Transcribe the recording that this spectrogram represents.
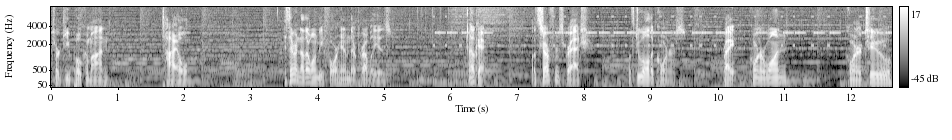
Turkey Pokemon tile. Is there another one before him? There probably is. Okay, let's start from scratch. Let's do all the corners. Right? Corner one, corner two,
